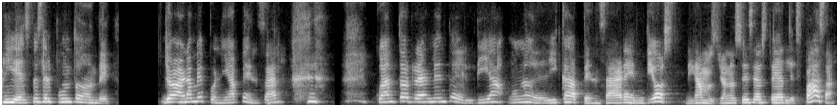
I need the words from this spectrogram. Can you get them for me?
Y este es el punto donde yo ahora me ponía a pensar cuánto realmente del día uno dedica a pensar en Dios. Digamos, yo no sé si a ustedes les pasa,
